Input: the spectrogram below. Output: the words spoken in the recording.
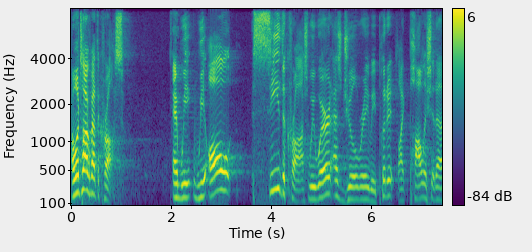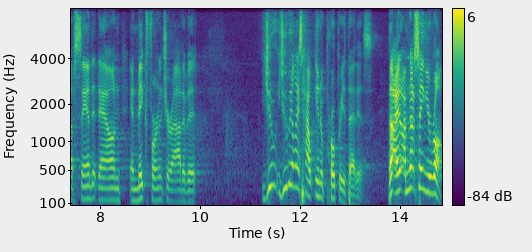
I want to talk about the cross. And we, we all see the cross, we wear it as jewelry, we put it like polish it up, sand it down, and make furniture out of it. You, you realize how inappropriate that is. Now, I, I'm not saying you're wrong,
